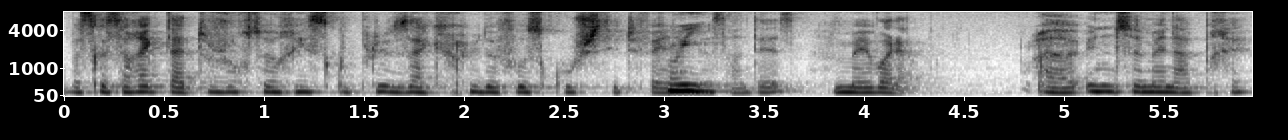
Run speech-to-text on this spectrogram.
Parce que c'est vrai que tu as toujours ce risque plus accru de fausse couche si tu fais une amyosynthèse. Mais voilà. Euh, une semaine après,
